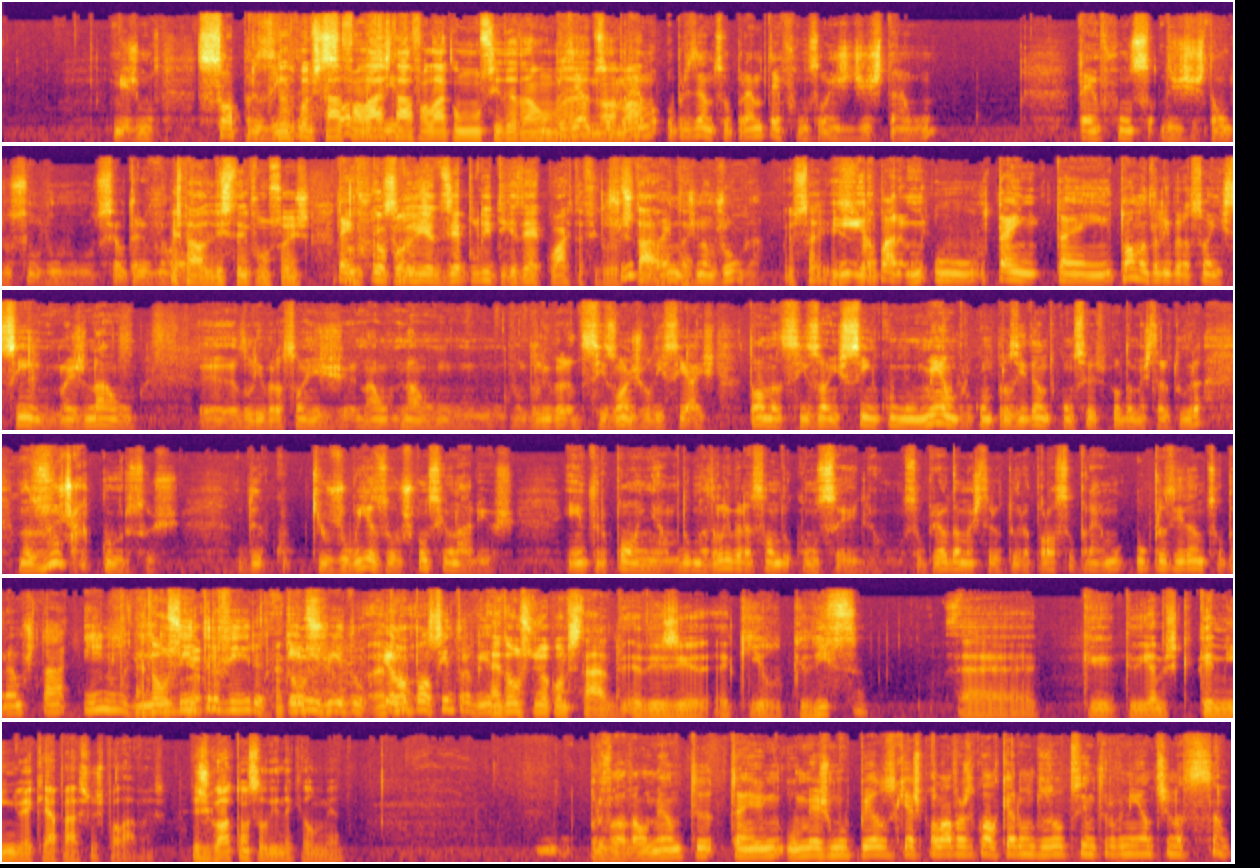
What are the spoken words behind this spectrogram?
mesmo só preside. Portanto, quando está a falar, preside. está a falar como um cidadão o Presidente normal. Supremo, o Presidente Supremo tem funções de gestão, tem função de gestão do seu, do seu tribunal. Mas para disso tem funções, tem o que eu poderia dizer políticas, é a quarta figura sim, do Estado. Bem, mas não julga. Eu sei isso. E, e repara, o, tem, tem, toma deliberações sim, mas não eh, deliberações, não, não delibera, decisões judiciais, toma decisões sim como membro, como presidente do Conselho Superior da Magistratura, mas os recursos de que os juízes ou os funcionários interponham de uma deliberação do Conselho Superior da Magistratura para o Supremo, o Presidente do Supremo está inibido então, senhor, de intervir. Então, inibido. Senhor, então, Eu não posso intervir. Então o senhor, quando está a dizer aquilo que disse, uh, que, que, digamos que caminho é que há para as suas palavras? Esgotam-se ali naquele momento? Provavelmente tem o mesmo peso que as palavras de qualquer um dos outros intervenientes na sessão.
